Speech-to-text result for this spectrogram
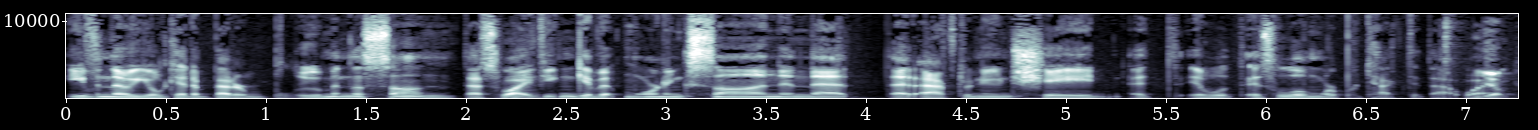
even though you'll get a better bloom in the sun. That's why if you can give it morning sun and that that afternoon shade, it, it will, it's a little more protected that way. Yep.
